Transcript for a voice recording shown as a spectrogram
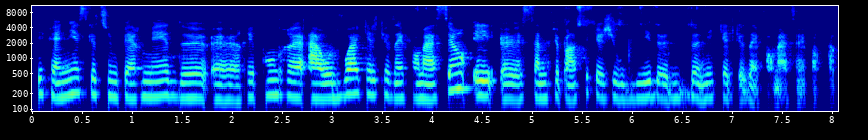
Stéphanie, est-ce que tu me permets de répondre à haute voix à quelques informations? Et ça me fait penser que j'ai oublié de donner quelques informations importantes.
